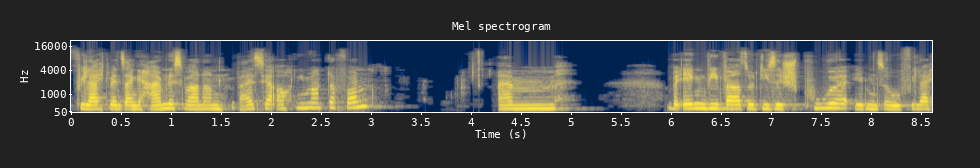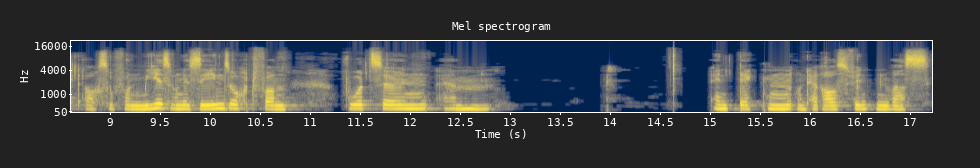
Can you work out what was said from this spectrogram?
vielleicht wenn es ein Geheimnis war, dann weiß ja auch niemand davon. Ähm, aber irgendwie war so diese Spur eben so vielleicht auch so von mir so eine Sehnsucht von Wurzeln ähm, entdecken und herausfinden, was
